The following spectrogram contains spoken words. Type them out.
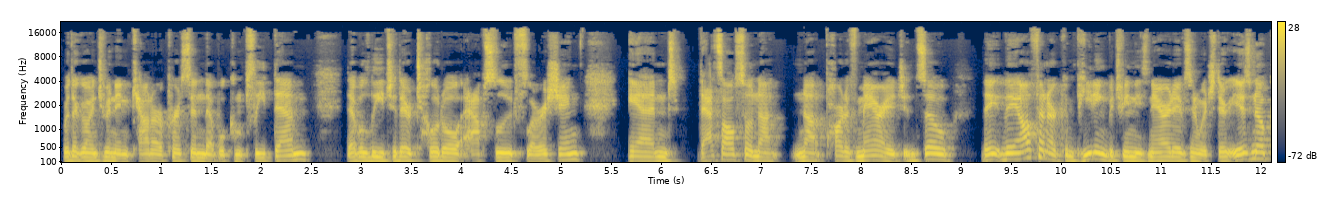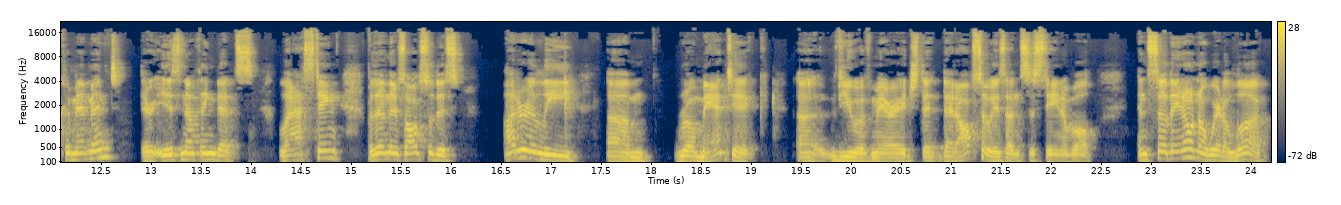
where they're going to encounter a person that will complete them, that will lead to their total absolute flourishing, and that's also not not part of marriage. And so they they often are competing between these narratives in which there is no commitment, there is nothing that's lasting, but then there's also this utterly um, romantic uh, view of marriage that that also is unsustainable. And so they don't know where to look.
